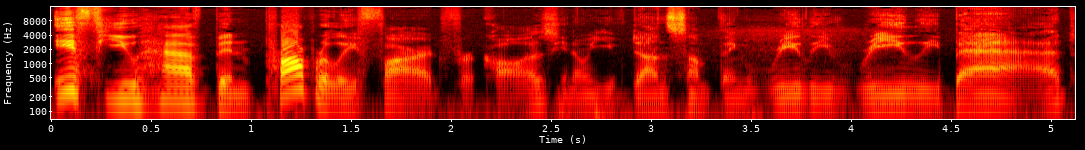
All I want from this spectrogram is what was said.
if you have been properly fired for cause, you know, you've done something really, really bad,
